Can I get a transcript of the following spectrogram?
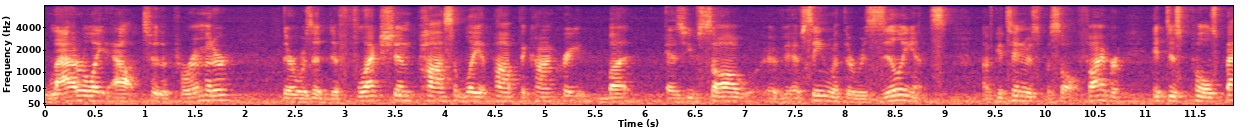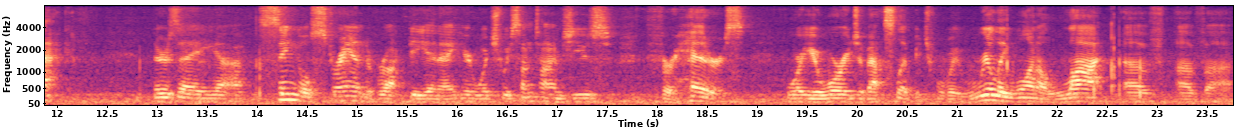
laterally out to the perimeter. There was a deflection, possibly it popped the concrete, but as you saw, have seen with the resilience of continuous basalt fiber, it just pulls back. There's a uh, single strand of rock DNA here, which we sometimes use for headers, where you're worried about slippage, where we really want a lot of, of uh,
